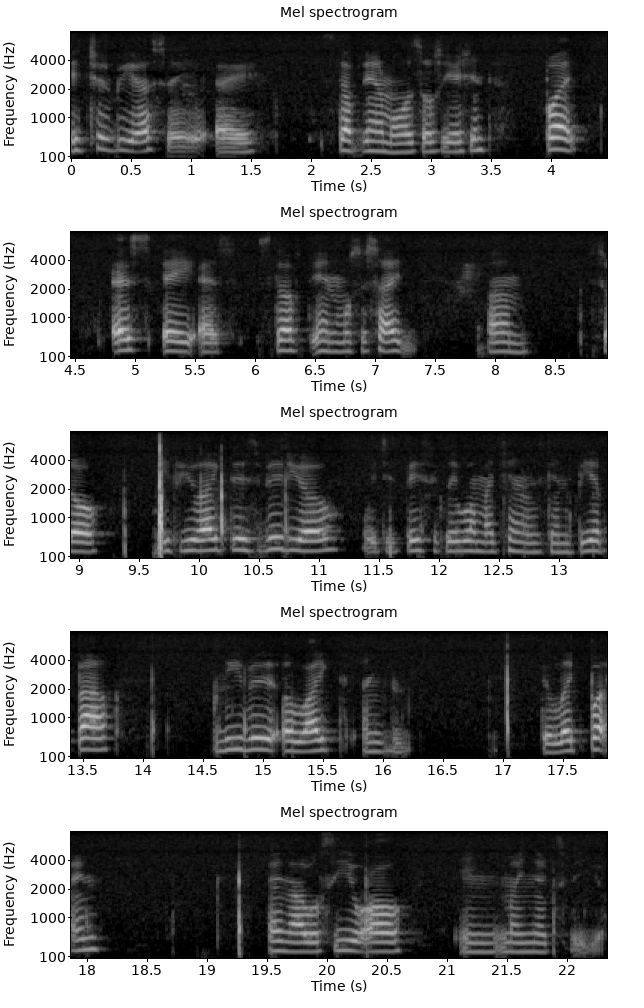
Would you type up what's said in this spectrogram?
It should be SAA, Stuffed Animal Association, but SAS, Stuffed Animal Society. Um, so, if you like this video, which is basically what my channel is going to be about, leave it a like and the like button, and I will see you all in my next video.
